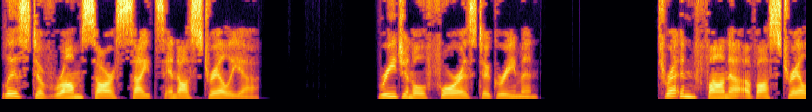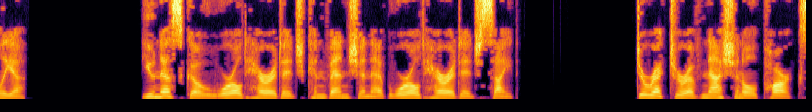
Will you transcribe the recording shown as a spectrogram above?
List of Ramsar sites in Australia Regional Forest Agreement Threatened Fauna of Australia UNESCO World Heritage Convention at World Heritage Site Director of National Parks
